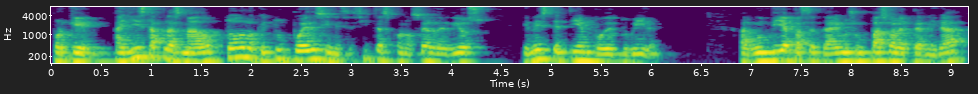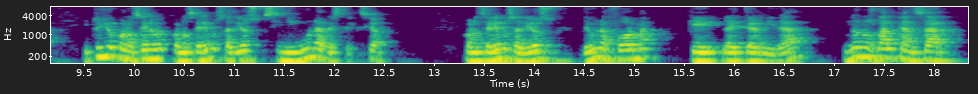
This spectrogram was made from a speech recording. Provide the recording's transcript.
porque allí está plasmado todo lo que tú puedes y necesitas conocer de Dios en este tiempo de tu vida. Algún día daremos un paso a la eternidad y tú y yo conoceremos a Dios sin ninguna restricción. Conoceremos a Dios de una forma que la eternidad no nos va a alcanzar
